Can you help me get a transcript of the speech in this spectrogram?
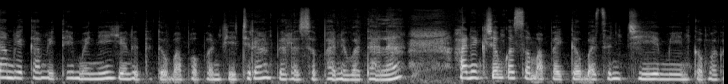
តាមរយៈកម្មវិធីមួយនេះយើងនឹងទទួលបានប្រព័ន្ធជាច្រើនពីលោកសុផានីវតាឡាហើយនេះខ្ញុំក៏សូមអបិទោបើសិនជាមានកុំក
